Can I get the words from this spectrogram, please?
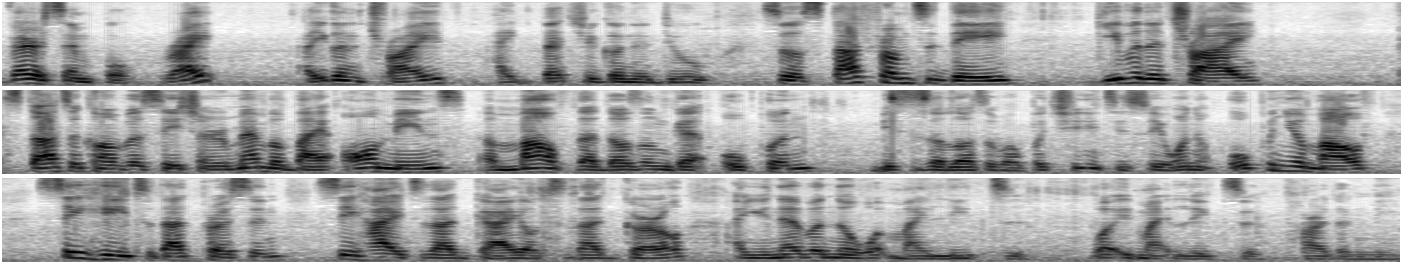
Very simple, right? Are you going to try it? I bet you're going to do. So start from today, give it a try, start a conversation. Remember, by all means, a mouth that doesn't get open misses a lot of opportunities. So you want to open your mouth, say hey to that person, say hi to that guy or to that girl, and you never know what might lead to, what it might lead to. Pardon me.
